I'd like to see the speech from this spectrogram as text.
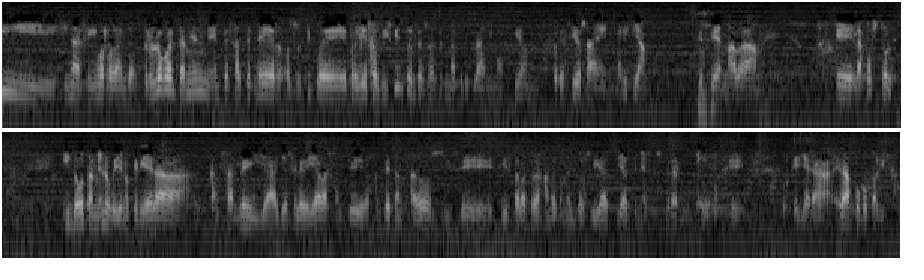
y, y, nada, seguimos rodando. Pero luego él también empezó a tener otro tipo de proyectos distintos, empezó a hacer una película de animación preciosa en Galicia, que se llamaba eh, El Apóstol, y luego también lo que yo no quería era cansarle y ya, ya se le veía bastante bastante cansado, si, se, si estaba trabajando con él dos días ya tenías que esperar mucho porque, porque ya era, era poco paliza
